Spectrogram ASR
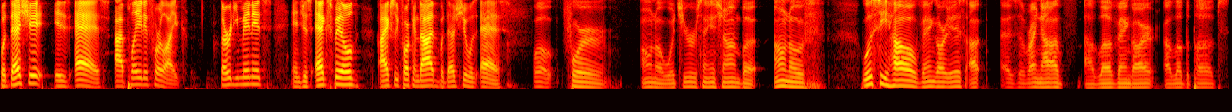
But that shit is ass. I played it for like 30 minutes and just exfilled. I actually fucking died, but that shit was ass. Well, for I don't know what you were saying, Sean, but I don't know if we'll see how Vanguard is. I, as of right now, I, I love Vanguard. I love the pubs.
